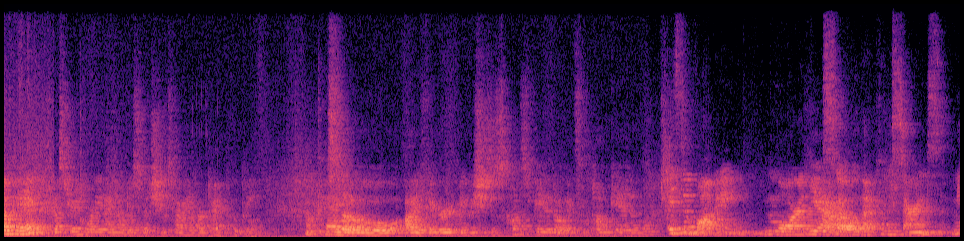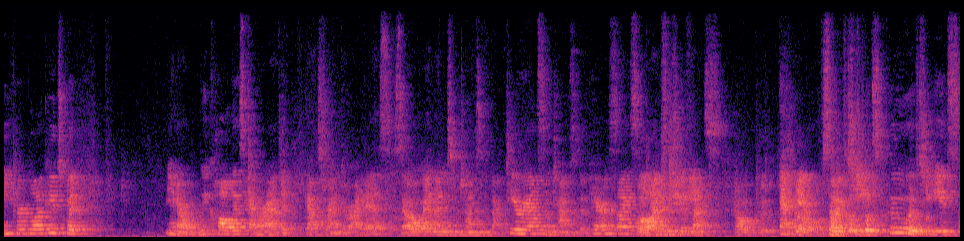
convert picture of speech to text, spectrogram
Okay. Yesterday morning I noticed that she was having a hard time pooping. Okay. So I figured maybe she's just constipated, I'll get some pumpkin. It's the vomiting more Yeah. so that concerns me for blockage, but you know, we call this hemorrhagic gastroenteritis. So, and then sometimes it's bacterial, sometimes it's a parasite, sometimes and it's she eats dog poop. And yeah, so if she eats poo, if she eats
